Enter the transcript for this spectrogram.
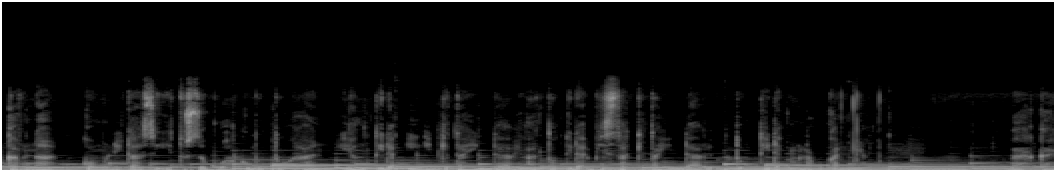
Karena komunikasi itu sebuah kebutuhan yang tidak ingin kita hindari atau tidak bisa kita hindari untuk tidak melakukannya. Bahkan,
